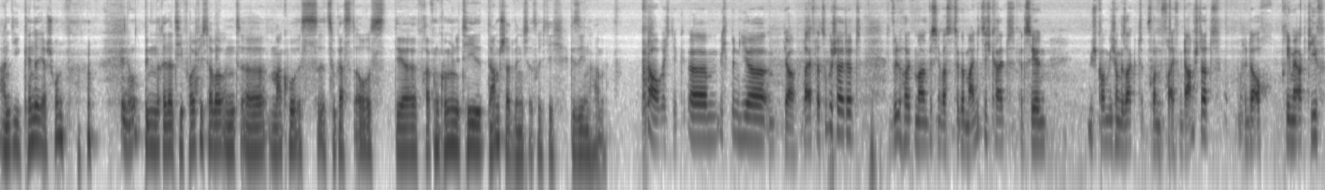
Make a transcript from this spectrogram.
Andi kennt ihr ja schon. Genau. Bin relativ häufig dabei und äh, Marco ist äh, zu Gast aus der Freifunk Community Darmstadt, wenn ich das richtig gesehen habe. Genau, richtig. Ähm, ich bin hier ja, live dazugeschaltet, will heute mal ein bisschen was zur Gemeinnützigkeit erzählen. Ich komme, wie schon gesagt, von Freifunk Darmstadt, bin da auch primär aktiv.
